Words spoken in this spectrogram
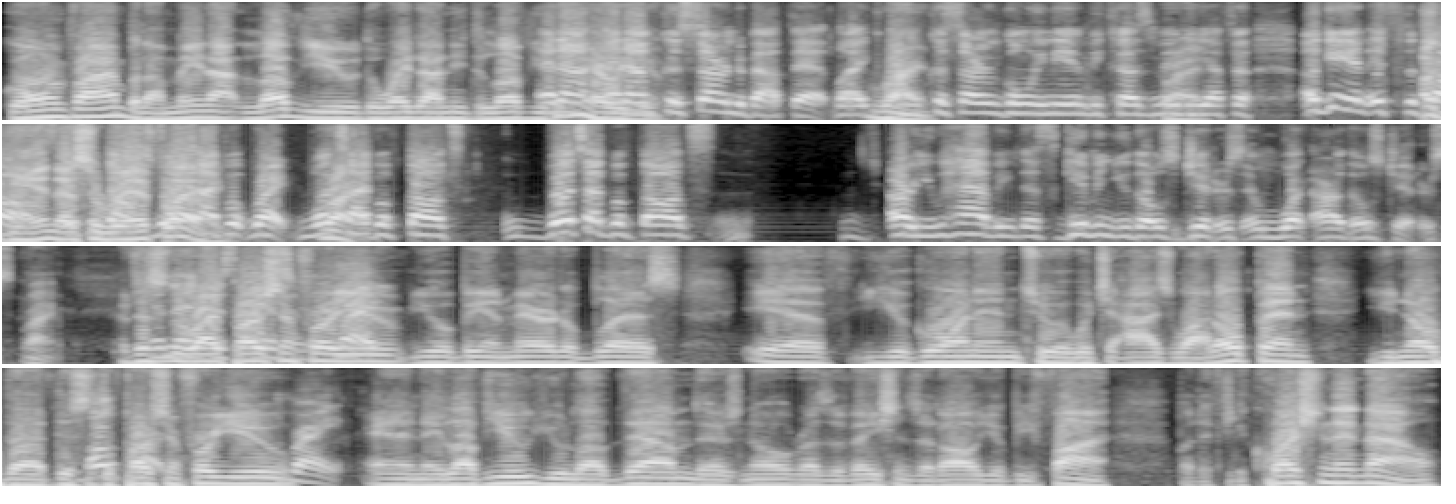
going fine, but I may not love you the way that I need to love you And, I. I'm concerned about that. Like I'm concerned going in because maybe Right. I feel again. It's the thoughts. Again, that's a red thoughts. What flag. type of, right. What Right. type of thoughts? What type of thoughts are you having that's giving you those jitters? And what are those jitters? Right. If this And is the right person for you, right. you'll be in marital bliss. If you're going into it with your eyes wide open, you know that this is the person parts. for you. Right. And they love you, you love them. There's no reservations at all. You'll be fine. But if you question it now,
